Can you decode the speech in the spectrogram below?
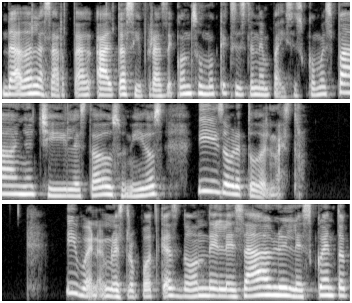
dadas las altas cifras de consumo que existen en países como España, Chile, Estados Unidos y sobre todo el nuestro. Y bueno, en nuestro podcast donde les hablo y les cuento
